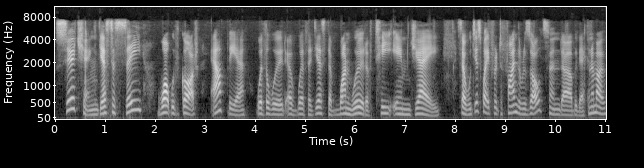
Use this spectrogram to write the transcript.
searching just to see what we've got out there with the word uh, with the, just the one word of TMJ. So we'll just wait for it to find the results and uh, I'll be back in a mo.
